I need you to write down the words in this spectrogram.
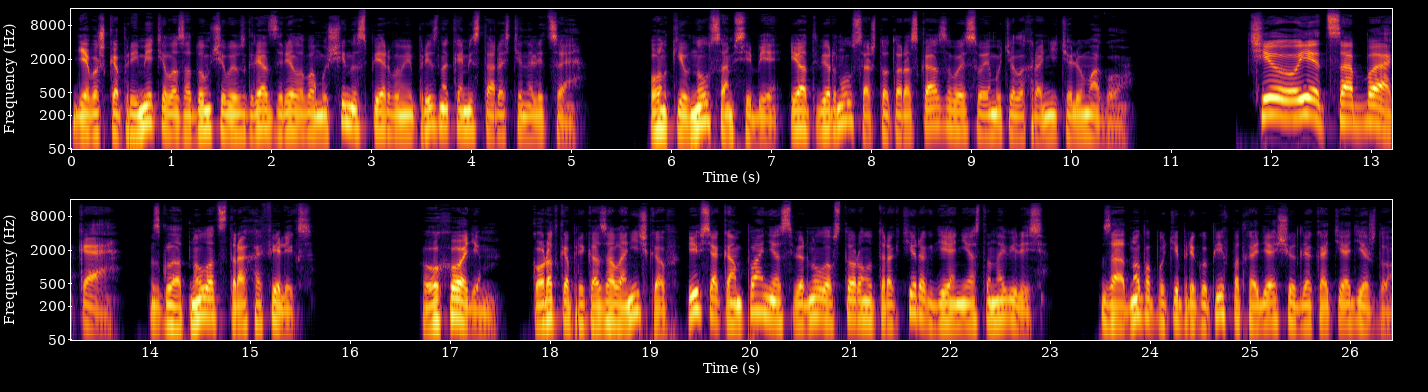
Девушка приметила задумчивый взгляд зрелого мужчины с первыми признаками старости на лице. Он кивнул сам себе и отвернулся, что-то рассказывая своему телохранителю-магу. «Чует собака!» — сглотнул от страха Феликс. «Уходим», — коротко приказал Аничков, и вся компания свернула в сторону трактира, где они остановились, заодно по пути прикупив подходящую для Кати одежду.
